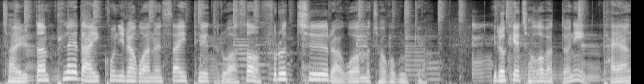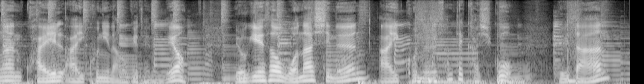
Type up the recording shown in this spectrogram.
자 일단 Flaticon이라고 하는 사이트에 들어와서 fruits라고 한번 적어볼게요. 이렇게 적어봤더니 다양한 과일 아이콘이 나오게 되는데요. 여기에서 원하시는 아이콘을 선택하시고 일단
